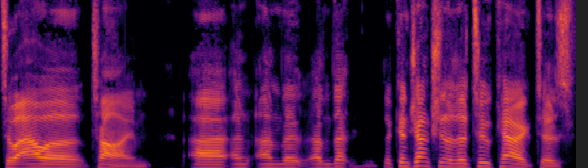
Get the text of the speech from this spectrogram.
to our time uh, and and the and the, the conjunction of the two characters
